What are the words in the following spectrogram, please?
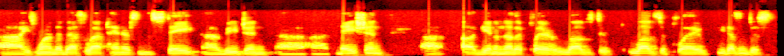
Uh, he's one of the best left-handers in the state, region, nation. Uh, again, another player who loves to loves to play. He doesn't just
